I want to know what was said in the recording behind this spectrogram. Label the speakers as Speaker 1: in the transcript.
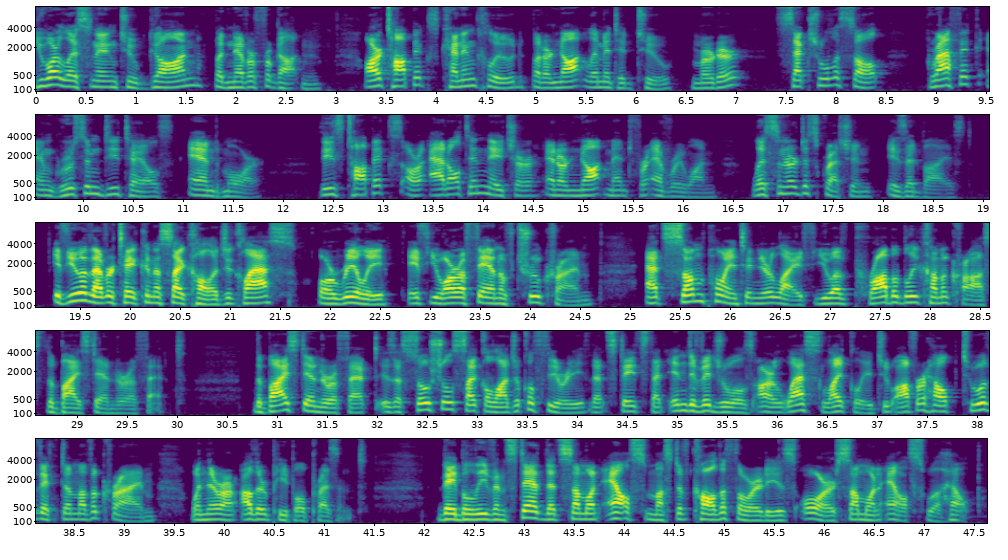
Speaker 1: You are listening to Gone but Never Forgotten. Our topics can include, but are not limited to, murder, sexual assault, graphic and gruesome details, and more. These topics are adult in nature and are not meant for everyone. Listener discretion is advised. If you have ever taken a psychology class, or really, if you are a fan of true crime, at some point in your life you have probably come across the bystander effect. The bystander effect is a social psychological theory that states that individuals are less likely to offer help to a victim of a crime when there are other people present. They believe instead that someone else must have called authorities or someone else will help.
